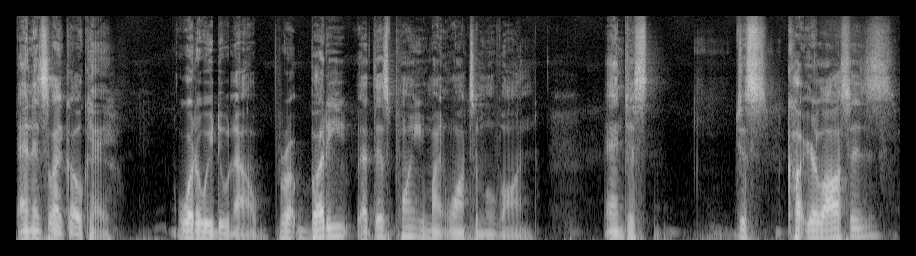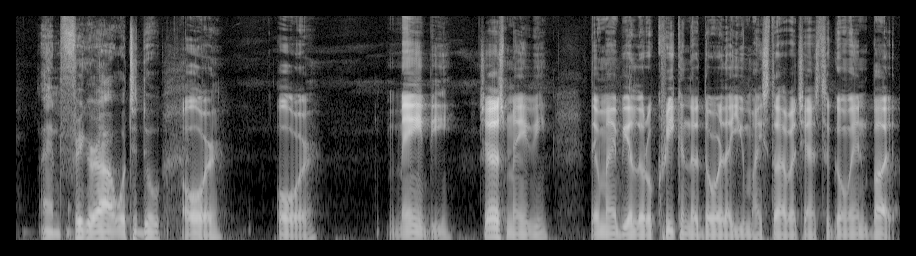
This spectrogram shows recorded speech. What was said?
And it's like, okay, what do we do now? Bro, buddy, at this point you might want to move on and just just cut your losses and figure out what to do. Or, or maybe, just maybe, there might be a little creak in the door that you might still have a chance to go in, but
